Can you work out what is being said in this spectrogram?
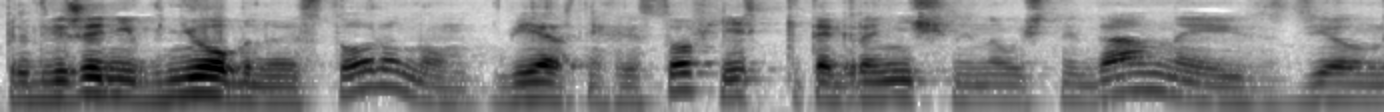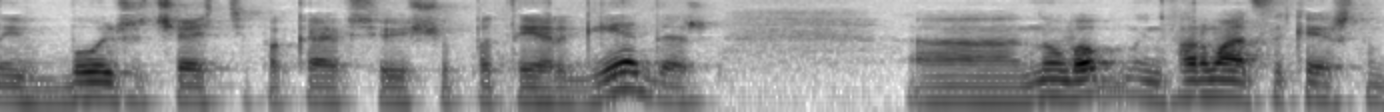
При движении в небную сторону верхних листов есть какие-то ограниченные научные данные, сделанные в большей части пока все еще по ТРГ даже. А, ну, информация, конечно,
